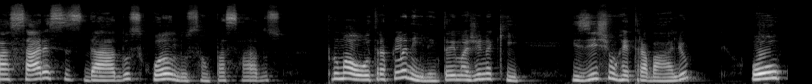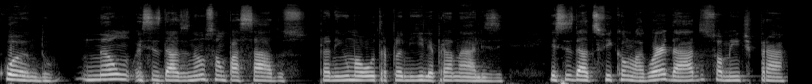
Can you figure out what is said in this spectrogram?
passar esses dados, quando são passados, para uma outra planilha. Então imagina que existe um retrabalho ou quando não esses dados não são passados para nenhuma outra planilha para análise, esses dados ficam lá guardados somente para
